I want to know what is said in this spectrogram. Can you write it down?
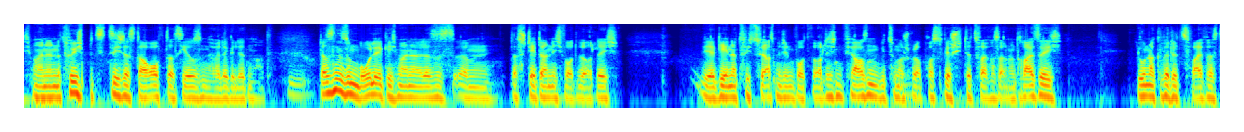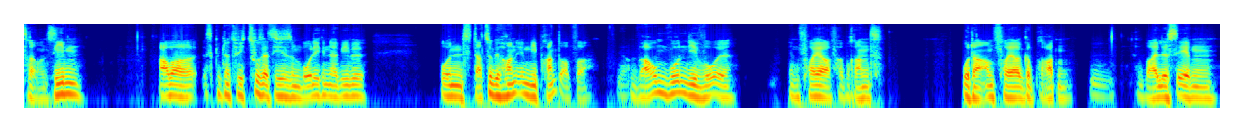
Ich meine, natürlich bezieht sich das darauf, dass Jesus in der Hölle gelitten hat. Mhm. Das ist eine Symbolik. Ich meine, das ist, ähm, das steht da nicht wortwörtlich. Wir gehen natürlich zuerst mit den wortwörtlichen Versen, wie zum Beispiel Apostelgeschichte 2, Vers 31, Jonah Kapitel 2, Vers 3 und 7. Aber es gibt natürlich zusätzliche Symbolik in der Bibel. Und dazu gehören eben die Brandopfer. Ja. Warum wurden die wohl im Feuer verbrannt oder am Feuer gebraten? Mhm. Weil es eben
